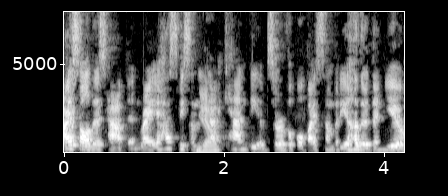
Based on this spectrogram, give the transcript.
I saw this happen, right? It has to be something yeah. that can be observable by somebody other than you.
